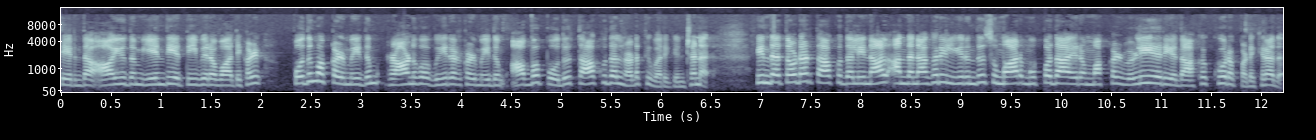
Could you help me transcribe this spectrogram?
சேர்ந்த ஆயுதம் ஏந்திய தீவிரவாதிகள் பொதுமக்கள் மீதும் ராணுவ வீரர்கள் மீதும் அவ்வப்போது தாக்குதல் நடத்தி வருகின்றனர். இந்த தொடர் தாக்குதலினால் அந்த நகரில் இருந்து சுமார் முப்பதாயிரம் மக்கள் வெளியேறியதாக கூறப்படுகிறது.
